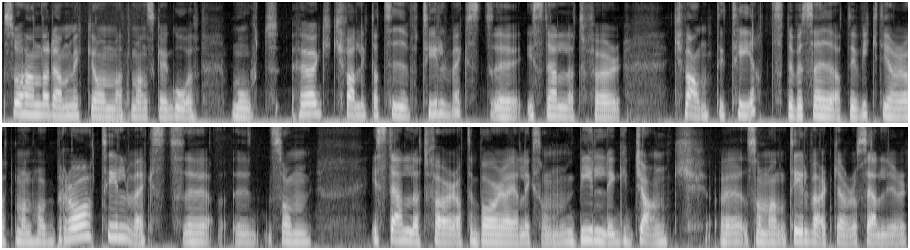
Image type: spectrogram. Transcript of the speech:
så handlar den mycket om att man ska gå mot högkvalitativ tillväxt istället för kvantitet. Det vill säga att det är viktigare att man har bra tillväxt som Istället för att det bara är liksom billig junk eh, som man tillverkar och säljer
